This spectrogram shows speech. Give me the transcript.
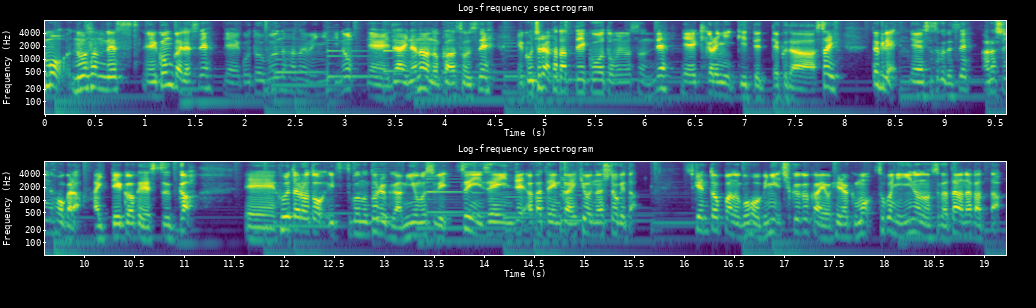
うも、沼さんです。えー、今回ですね、えー、五等分の花見2期の、えー、第7話の感想ですね、えこちら語っていこうと思いますんで、え気軽に聞いていってください。というわけで、え早速ですね、嵐の方から入っていくわけですが、え風太郎と五つ子の努力が実を結び、ついに全員で赤点回避を成し遂げた。試験突破のご褒美に祝賀会を開くも、そこにニノの姿はなかった。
